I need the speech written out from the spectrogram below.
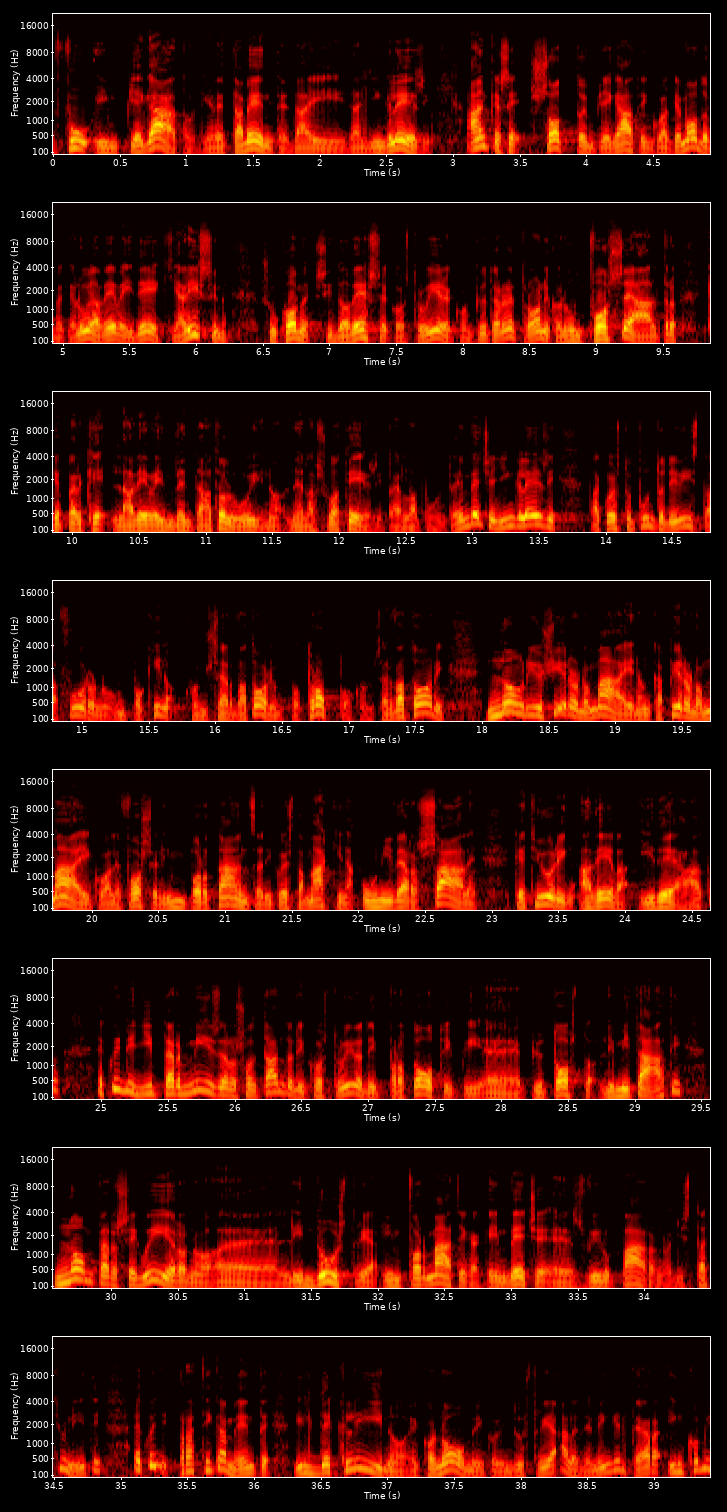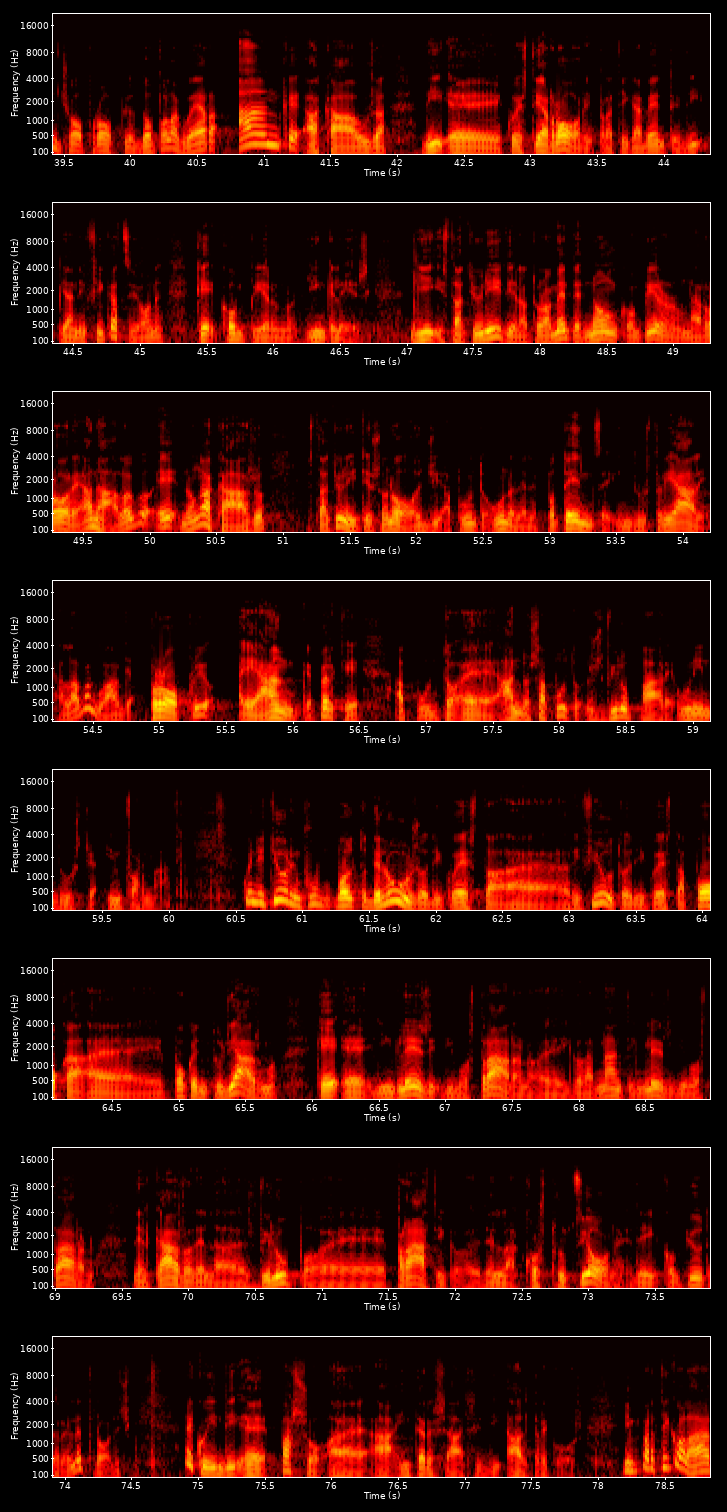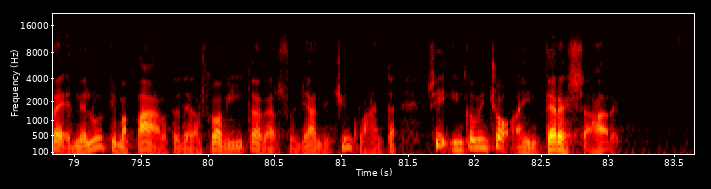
fu impiegato direttamente dai, dagli inglesi, anche se sottoimpiegato in qualche modo, perché lui aveva idee chiarissime su come si doveva dovesse costruire il computer elettronico non fosse altro che perché l'aveva inventato lui no? nella sua tesi per l'appunto. E invece gli inglesi da questo punto di vista furono un pochino conservatori, un po' troppo conservatori, non riuscirono mai, non capirono mai quale fosse l'importanza di questa macchina universale che Turing aveva ideato e quindi gli permisero soltanto di costruire dei prototipi eh, piuttosto limitati, non perseguirono eh, l'industria informatica che invece eh, svilupparono gli Stati Uniti e quindi praticamente il declino declino economico industriale dell'Inghilterra incominciò proprio dopo la guerra anche a causa di eh, questi errori praticamente di pianificazione che compirono gli inglesi. Gli Stati Uniti naturalmente non compirono un errore analogo e non a caso gli Stati Uniti sono oggi appunto una delle potenze industriali all'avanguardia proprio e anche perché appunto eh, hanno saputo sviluppare un'industria informatica. Quindi Turing fu molto deluso di questo eh, rifiuto, di questo eh, poco entusiasmo che eh, gli inglesi dimostrarono, e i governanti inglesi dimostrarono nel caso del sviluppo eh, pratico e della costruzione dei computer elettronici e quindi eh, passò a, a interessarsi di altre cose. In particolare nell'ultima parte della sua vita, verso gli anni 50, si incominciò a interessare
